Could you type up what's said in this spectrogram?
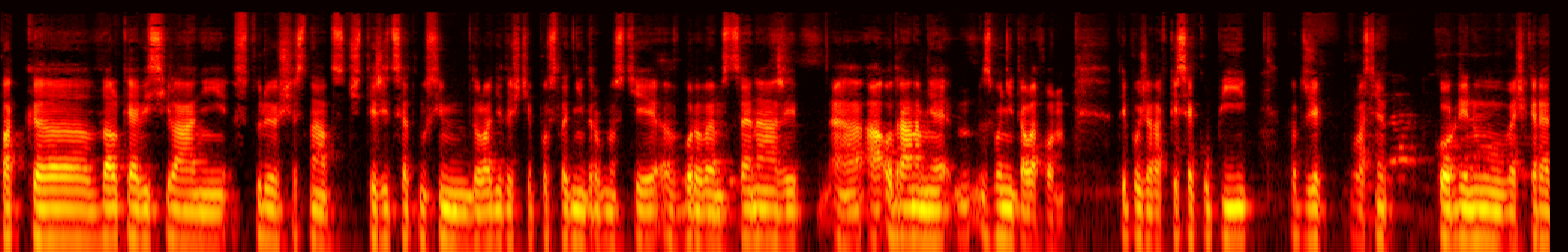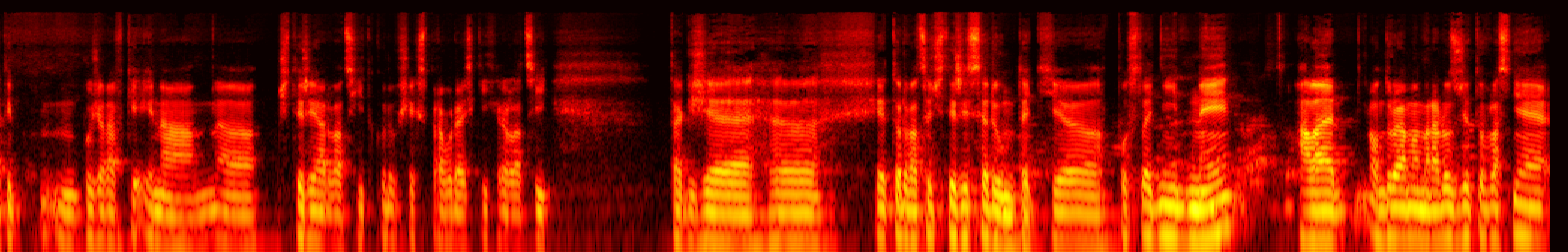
pak velké vysílání Studio 1640, musím doladit ještě poslední drobnosti v bodovém scénáři a od rána mě zvoní telefon. Ty požadavky se kupí, protože vlastně koordinuju veškeré ty mm, požadavky i na 24 do všech spravodajských relací. Takže eh, je to 24-7 teď eh, poslední dny, ale Ondro, já mám radost, že to vlastně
